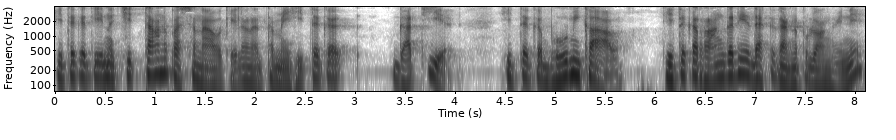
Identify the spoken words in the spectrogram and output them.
හිතක තියෙන චිත්තානුපස්සනාව කියලා නැත්නම් මේ හිතක ගතිය හිතක භූමිකාව හිතක රංගනිය දැක ගන්න පුළුවන් වෙන්නේ.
